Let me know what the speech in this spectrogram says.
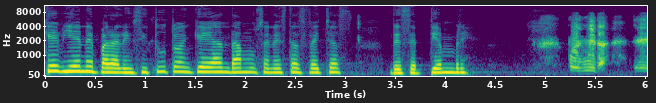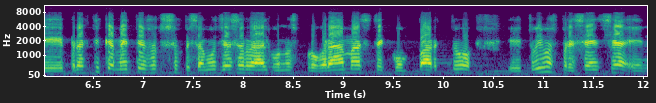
¿qué viene para el instituto? ¿En qué andamos en estas fechas de septiembre? Pues mira, eh, prácticamente nosotros empezamos ya a cerrar algunos programas, te comparto, eh, tuvimos presencia en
